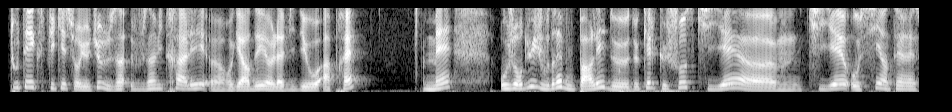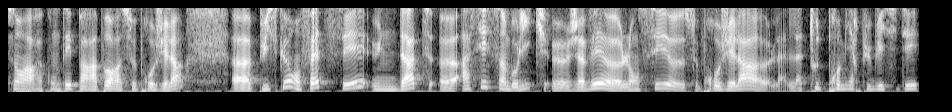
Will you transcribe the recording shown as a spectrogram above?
Tout est expliqué sur YouTube. Je vous, inviterai à aller euh, regarder la vidéo après. Mais aujourd'hui, je voudrais vous parler de, quelque chose qui est, euh, qui est aussi intéressant à raconter par rapport à ce projet-là, euh, puisque en fait, c'est une date euh, assez symbolique. J'avais lancé ce projet-là, la, toute première publicité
